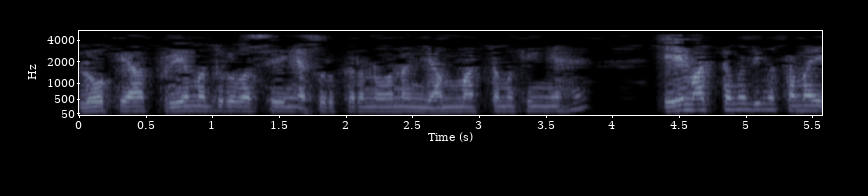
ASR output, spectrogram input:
ලෝකයා ප්‍රියමధుර වශයෙන් ඇසුරු කරනවා නම් යම් මට්ටමකින් ඇහැ ඒ මට්ටමදීම තමයි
